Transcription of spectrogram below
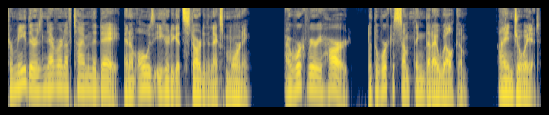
For me, there is never enough time in the day, and I'm always eager to get started the next morning. I work very hard, but the work is something that I welcome. I enjoy it.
